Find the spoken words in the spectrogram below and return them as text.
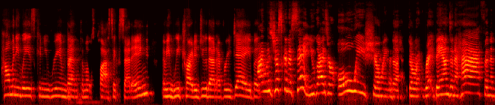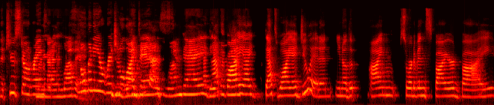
How many ways can you reinvent the most classic setting? I mean, we try to do that every day, but I was just gonna say, you guys are always showing the the band and a half, and then the two stone Oh rings. God, I love it. so many original one ideas. One day, and that's why I that's why I do it. And you know, the I'm sort of inspired by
